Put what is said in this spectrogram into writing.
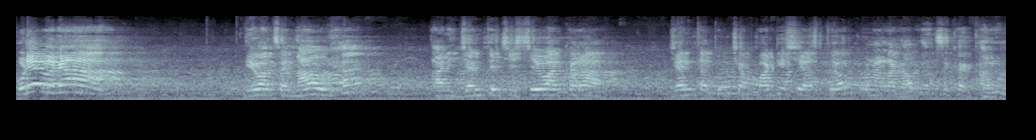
पुढे बघा. देवाचं नाव घ्या आणि जनतेची सेवा करा. जनता तुमच्या पाठीशी असल्यावर कोणाला घाबरायचं काय कारण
